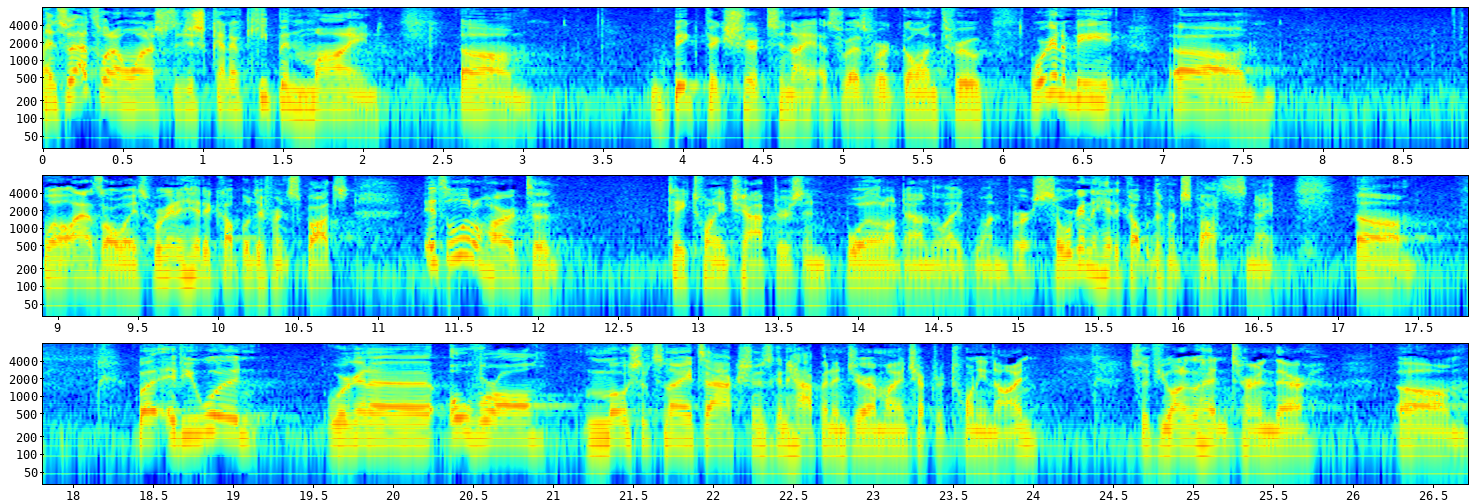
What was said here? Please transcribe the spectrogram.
And so that's what I want us to just kind of keep in mind. Um, big picture tonight as, as we're going through. We're going to be, um, well, as always, we're going to hit a couple different spots. It's a little hard to take 20 chapters and boil it all down to like one verse. So we're going to hit a couple different spots tonight. Um, but if you would, we're going to, overall, most of tonight's action is going to happen in Jeremiah chapter 29. So if you want to go ahead and turn there. Um,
